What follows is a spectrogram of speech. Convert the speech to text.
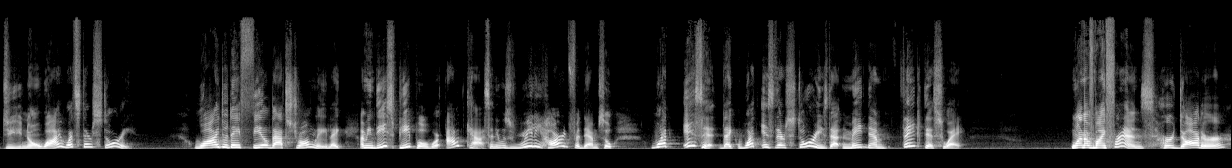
Do you know why? What's their story? Why do they feel that strongly? Like, I mean, these people were outcasts and it was really hard for them. So, what is it? Like, what is their stories that made them think this way? One of my friends, her daughter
